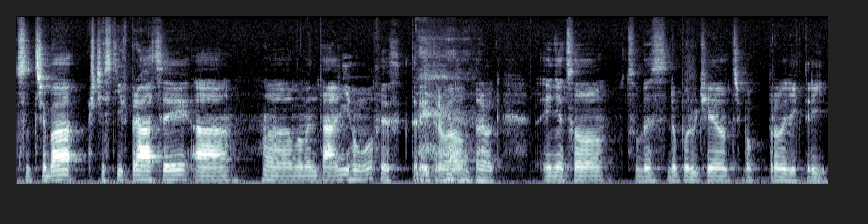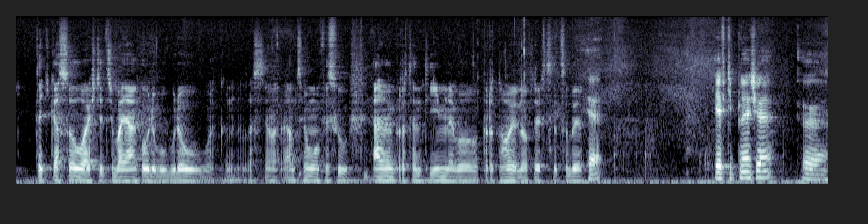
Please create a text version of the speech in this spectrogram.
Co třeba štěstí v práci a momentální home office, který trval rok, je něco, co bys doporučil třeba pro lidi, kteří teďka jsou a ještě třeba nějakou dobu budou jako vlastně v rámci home officeu, já nevím, pro ten tým nebo pro toho jednotlivce, co by... Je, je vtipné, že uh,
